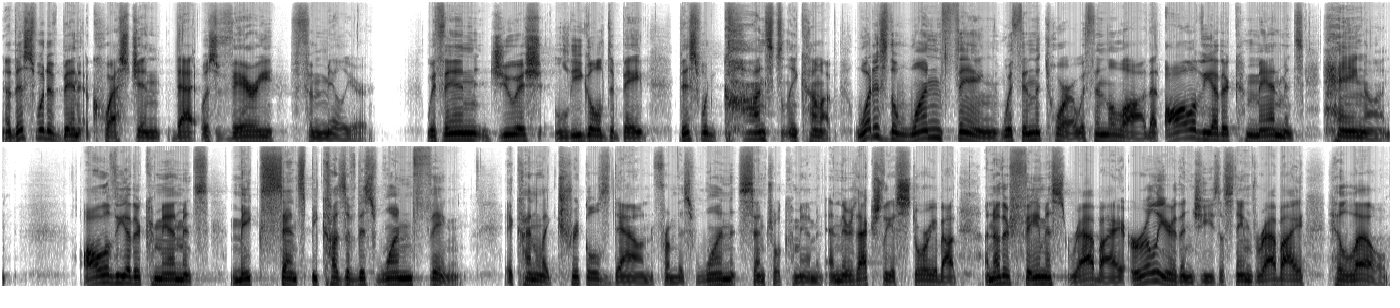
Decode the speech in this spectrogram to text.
Now, this would have been a question that was very familiar. Within Jewish legal debate, this would constantly come up. What is the one thing within the Torah, within the law, that all of the other commandments hang on? All of the other commandments make sense because of this one thing it kind of like trickles down from this one central commandment. And there's actually a story about another famous rabbi earlier than Jesus named Rabbi Hillel.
